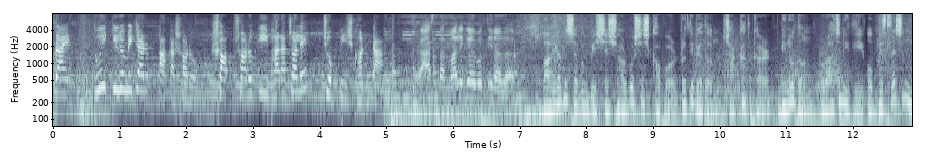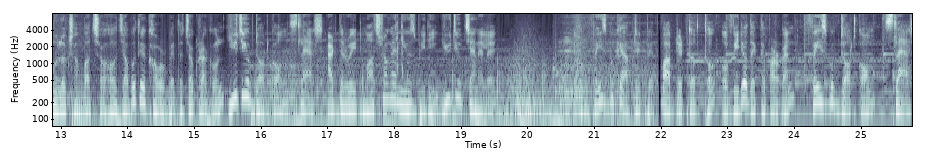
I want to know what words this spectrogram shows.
প্রায় দুই কিলোমিটার পাকা সড়ক। সব সড়কই ভাড়া চলে চব্বিশ ঘণ্টা। রাস্তার মালিক হইব তিন হাজার। বাংলাদেশ এবং বিশ্বের সর্বশেষ খবর প্রতিবেদন সাক্ষাৎকার বিনোদন রাজনীতি ও বিশ্লেষণমূলক সংবাদ সহ যাবতীয় খবর পেতে চোখ রাখুন YouTube dot com slash at the rate Maasranga news BD YouTube চ্যানেলে এবং ফেসবুকে আপডেট পেতে আপডেট তথ্য ও ভিডিও দেখতে পারবেন Facebook dot com slash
